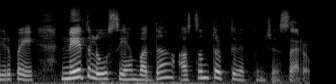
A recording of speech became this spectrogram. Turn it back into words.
తీరుపై నేతలు సీఎం వద్ద అసంతృప్తి వ్యక్తం చేశారు.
